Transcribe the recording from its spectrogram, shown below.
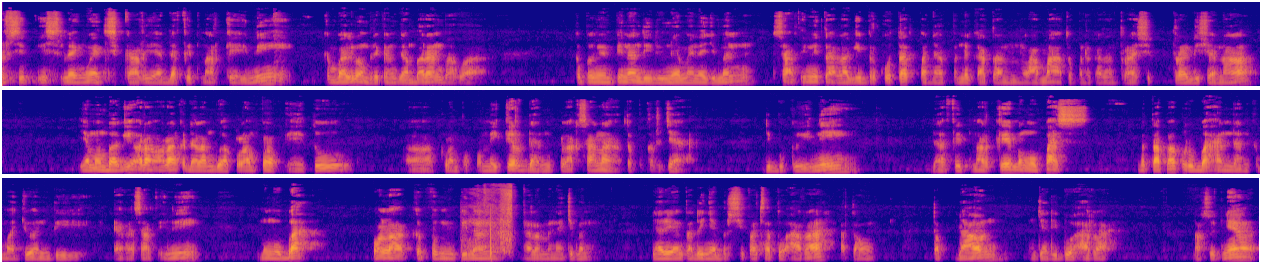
Leadership is Language karya David Marke ini kembali memberikan gambaran bahwa kepemimpinan di dunia manajemen saat ini tak lagi berkutat pada pendekatan lama atau pendekatan tradisional yang membagi orang-orang ke dalam dua kelompok yaitu uh, kelompok pemikir dan pelaksana atau pekerja. Di buku ini David Marke mengupas betapa perubahan dan kemajuan di era saat ini mengubah pola kepemimpinan dalam manajemen dari yang tadinya bersifat satu arah atau top down menjadi dua arah. Maksudnya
